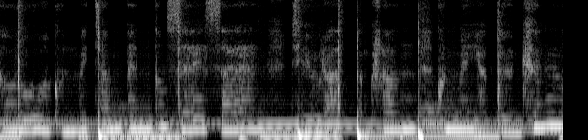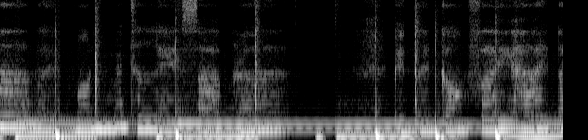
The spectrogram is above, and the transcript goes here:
ก็รู้ว่าคุณไม่จำเป็น เสแสงที่รักบางครั้ง คุณไม่อยากตื่นขึ้นมามืดมนเหมือนทะเลสาบเรอเป็นเหมือนกองไฟหายไป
